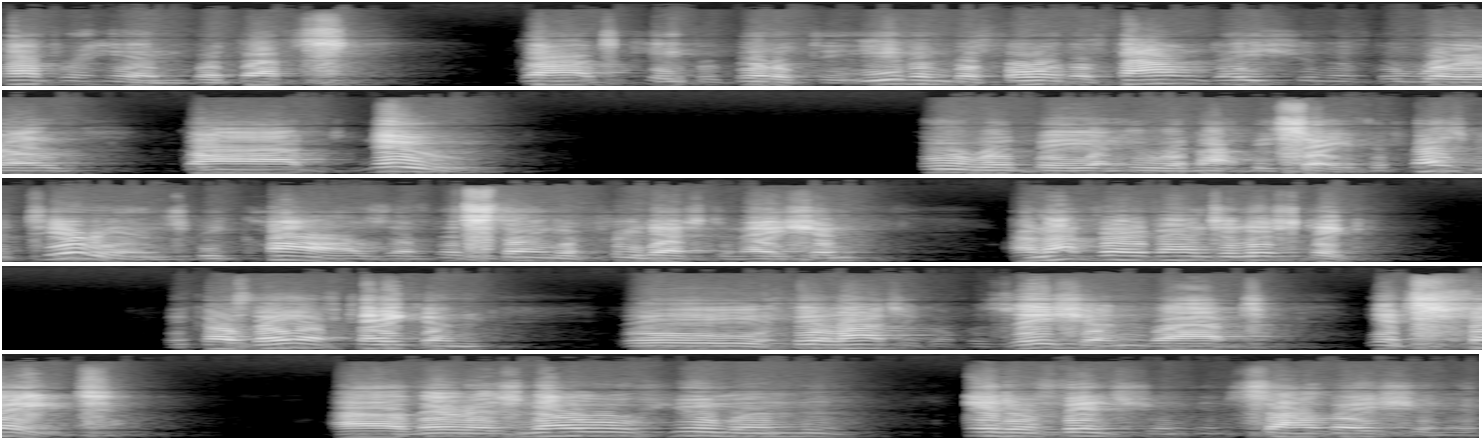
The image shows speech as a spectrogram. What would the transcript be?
comprehend, but that's God's capability. Even before the foundation of the world, God knew who would be and who would not be saved. The Presbyterians, because of this thing of predestination, are not very evangelistic because they have taken the theological position that it's fate. Uh, there is no human intervention in salvation. If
